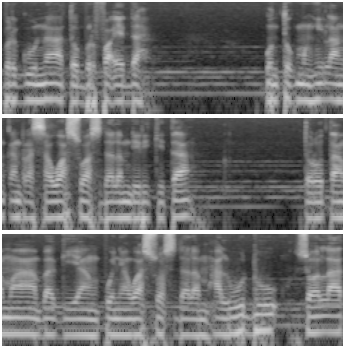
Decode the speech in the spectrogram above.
berguna atau berfaedah untuk menghilangkan rasa was-was dalam diri kita terutama bagi yang punya was-was dalam hal wudhu, sholat,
